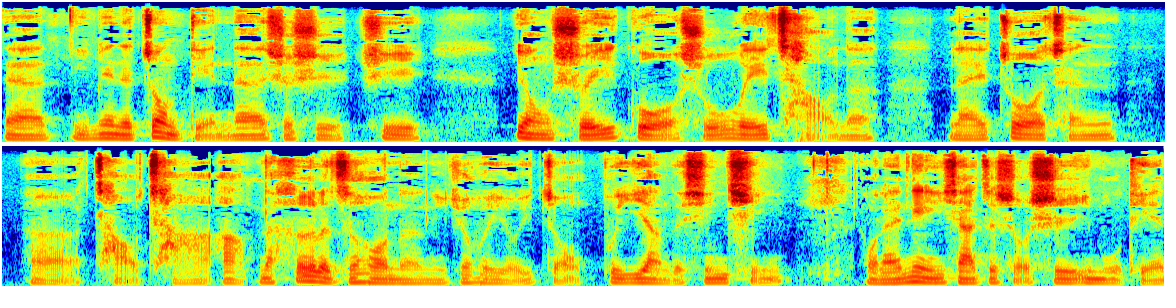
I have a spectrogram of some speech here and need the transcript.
呃，里面的重点呢，就是去用水果鼠尾草呢，来做成呃草茶啊。那喝了之后呢，你就会有一种不一样的心情。我来念一下这首诗《一亩田》。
